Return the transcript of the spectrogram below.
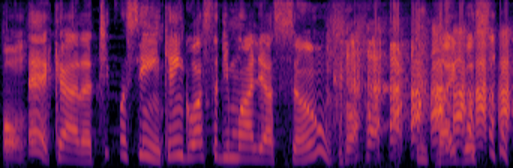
bom. É, cara, tipo assim, quem gosta de malhação vai gostar.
